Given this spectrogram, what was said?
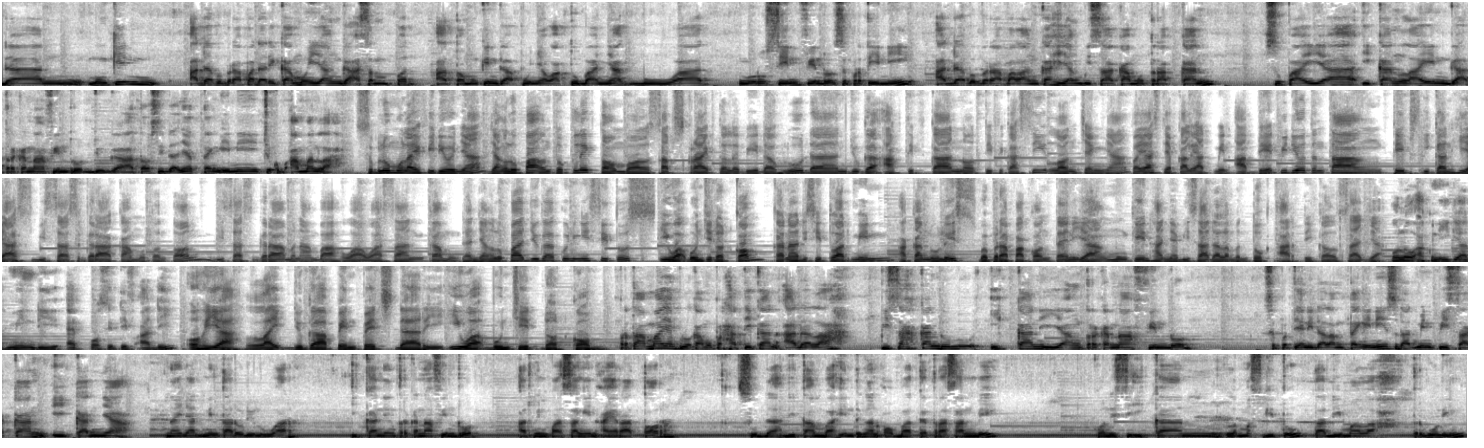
Dan mungkin ada beberapa dari kamu yang nggak sempet atau mungkin nggak punya waktu banyak buat ngurusin Finroad seperti ini. Ada beberapa langkah yang bisa kamu terapkan supaya ikan lain nggak terkena finroad juga atau setidaknya tank ini cukup aman lah. Sebelum mulai videonya, jangan lupa untuk klik tombol subscribe terlebih dahulu dan juga aktifkan notifikasi loncengnya supaya setiap kali admin update video tentang tips ikan hias bisa segera kamu tonton, bisa segera menambah wawasan kamu. Dan jangan lupa juga kunjungi situs iwakbunci.com karena di situ admin akan nulis beberapa konten yang mungkin hanya bisa dalam bentuk artikel saja. Follow akun IG admin di @positifadi. Oh iya, like juga fanpage dari iwakbuncit.com. Pertama yang perlu kamu perhatikan adalah pisahkan dulu ikan yang terkena finrod. Seperti yang di dalam tank ini sudah admin pisahkan ikannya. Nah ini admin taruh di luar ikan yang terkena finrod. Admin pasangin aerator. Sudah ditambahin dengan obat tetrasan B. Kondisi ikan lemes gitu. Tadi malah terguling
